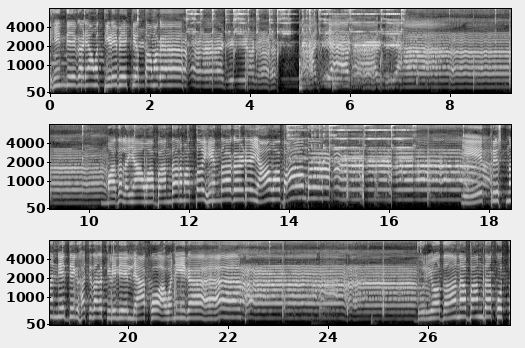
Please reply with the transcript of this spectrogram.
ಹಿಂದಿ ಗಡ್ಯಾವ ಅವ, ತಿಳಿಬೇಕಿತ್ತ ಮಗ. ಮೊದಲ ಯಾವ ಬಂಧನ ಮತ್ತು ಹಿಂದಗಡೆ ಯಾವ ಬಾಂಧ ಏ ಕೃಷ್ಣ ನಿದ್ದೆಗೆ ಹತ್ತಿದಾಗ ತಿಳಿಲಿ ಯಾಕೋ ಅವನೀಗ? ದುರ್ಯೋಧನ ಬಂದ ಕೂತ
